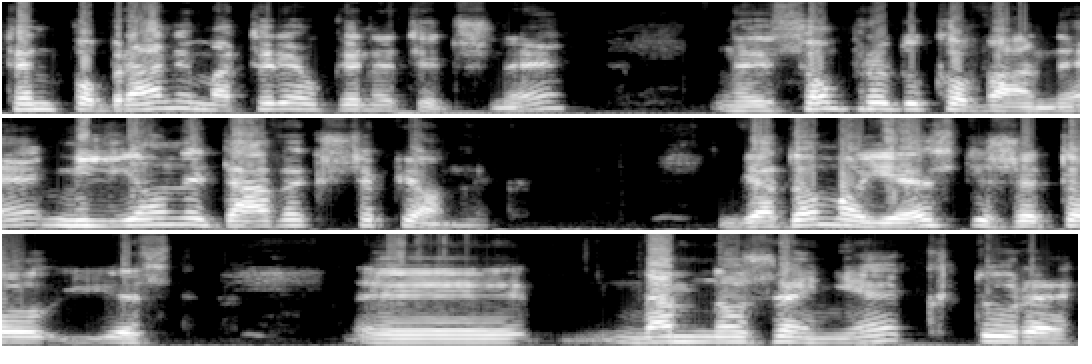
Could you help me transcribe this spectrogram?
ten pobrany materiał genetyczny są produkowane miliony dawek szczepionek wiadomo jest, że to jest namnożenie, które,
